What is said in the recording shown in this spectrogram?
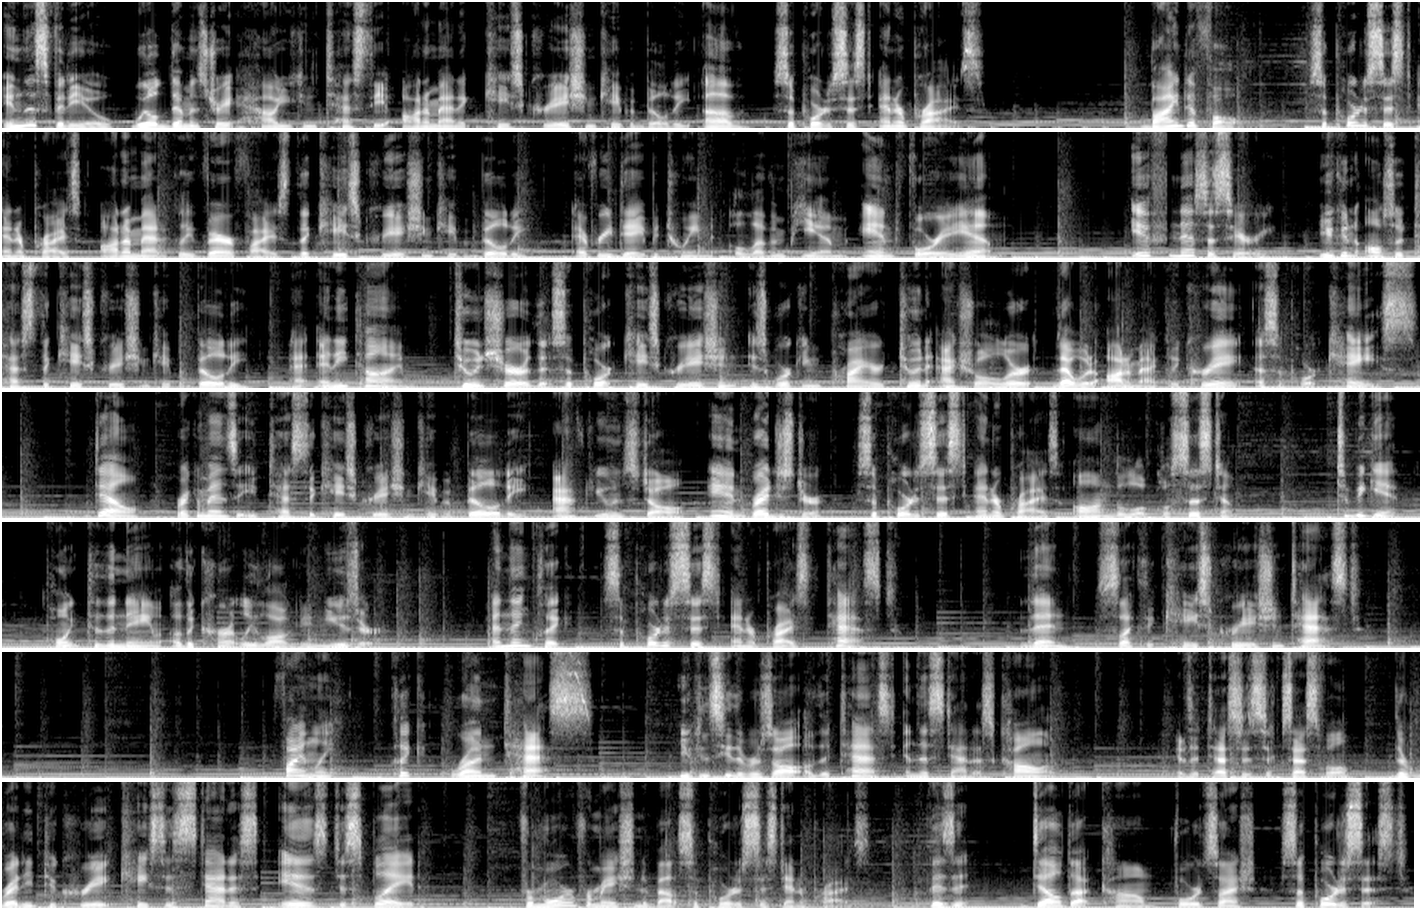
In this video, we'll demonstrate how you can test the automatic case creation capability of Support Assist Enterprise. By default, Support Assist Enterprise automatically verifies the case creation capability every day between 11 p.m. and 4 a.m. If necessary, you can also test the case creation capability at any time to ensure that support case creation is working prior to an actual alert that would automatically create a support case. Dell recommends that you test the case creation capability after you install and register Support Assist Enterprise on the local system. To begin, point to the name of the currently logged in user, and then click Support Assist Enterprise Test. Then select the case creation test. Finally, click Run Tests. You can see the result of the test in the status column. If the test is successful, the Ready to Create Cases status is displayed. For more information about Support Assist Enterprise, visit dell.com forward slash support assist.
